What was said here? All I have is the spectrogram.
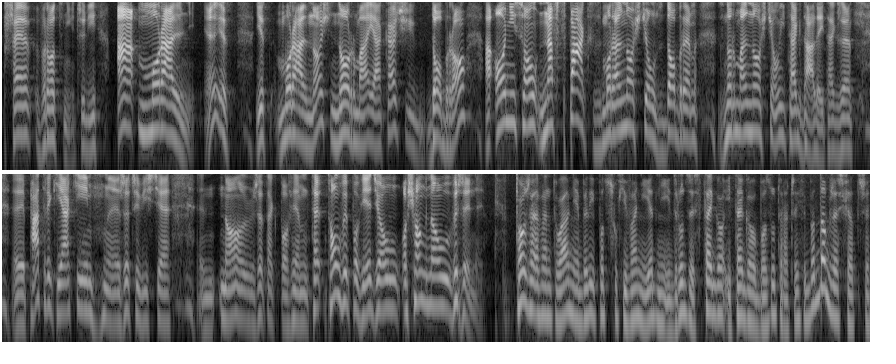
przewrotni, czyli amoralni. Nie? Jest, jest moralność, norma jakaś, dobro, a oni są na wspak z moralnością, z dobrem, z normalnością i tak dalej. Także e, Patryk Jaki e, rzeczywiście, no, że tak powiem, te, tą wypowiedzią osiągnął wyżyny. To, że ewentualnie byli podsłuchiwani jedni i drudzy z tego i tego obozu, to raczej chyba dobrze świadczy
